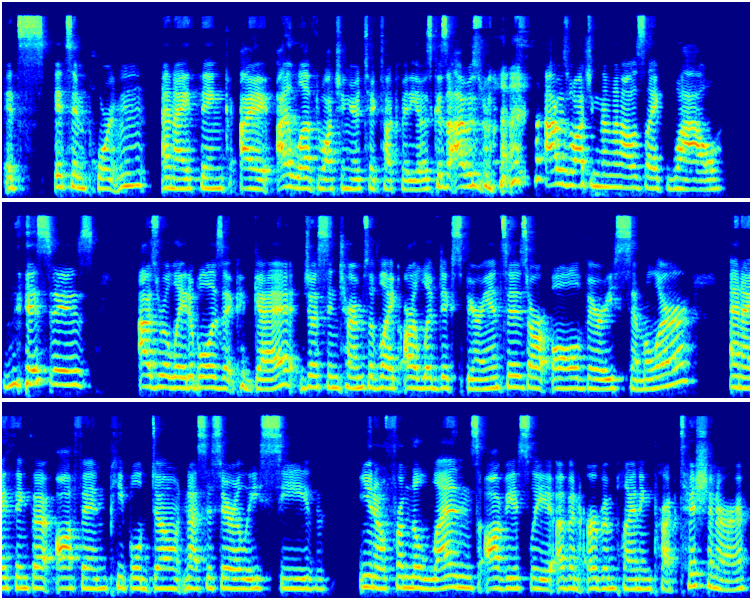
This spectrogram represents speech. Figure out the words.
it's it's important. And i think i i loved watching your tiktok videos because i was i was watching them and i was like wow this is as relatable as it could get just in terms of like our lived experiences are all very similar. And i think that often people don't necessarily see you know from the lens obviously of an urban planning practitioner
